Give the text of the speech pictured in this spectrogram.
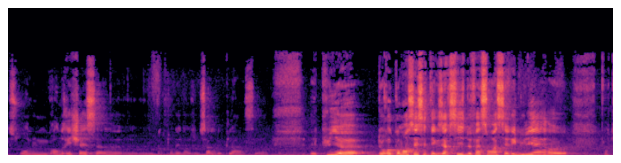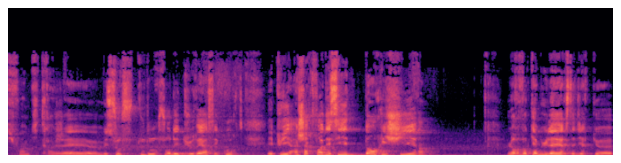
souvent d'une grande richesse euh, quand on est dans une salle de classe. Et puis euh, de recommencer cet exercice de façon assez régulière euh, quand ils font un petit trajet, mais toujours sur des durées assez courtes. Et puis à chaque fois d'essayer d'enrichir leur vocabulaire, c'est-à-dire que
